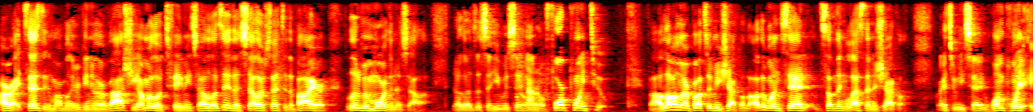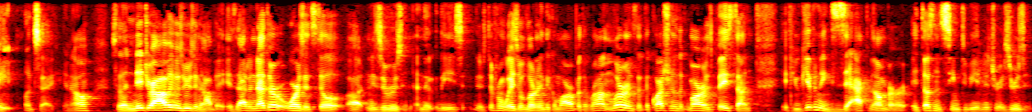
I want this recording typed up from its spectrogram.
All right, says the Gemara Let's say the seller said to the buyer a little bit more than a seller. In other words, let's say he was saying, I don't know, 4.2. The other one said something less than a shekel, right? So he said 1.8, let's say, you know? So then Nidra Have was Ruzin Have. Is that a neder or is it still uh, Nizaruzin? And the, these, there's different ways of learning the Gemara, but the Ran learns that the question of the Gemara is based on if you give an exact number, it doesn't seem to be a Nidra Zeruzin.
